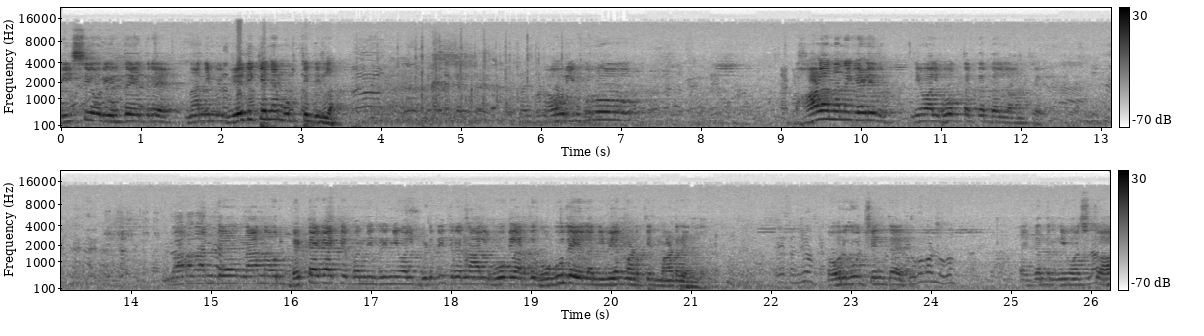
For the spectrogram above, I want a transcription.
ಡಿ ಸಿ ಅವರು ಇರದೇ ಇದ್ರೆ ನಾನು ನಿಮಗೆ ವೇದಿಕೆನೇ ಮುಟ್ತಿದ್ದಿಲ್ಲ. ಅವರಿಬ್ಬರು ಬಹಳ ನನಗೆ ಹೇಳಿದ್ರು ನೀವು ಅಲ್ಲಿ ಹೋಗ್ತಕ್ಕದ್ದಲ್ಲ ಅಂತೇಳಿ ನಾನು ಅಂದೆ ನಾನು ಅವ್ರಿಗೆ ಭೇಟಿಯಾಗಕ್ಕೆ ಬಂದಿದ್ರಿ ನೀವು ಅಲ್ಲಿ ಬಿಡದಿದ್ರೆ ನಾ ಅಲ್ಲಿ ಹೋಗ್ಲಾರ್ದು ಹೋಗುವುದೇ ಇಲ್ಲ ನೀವೇನ್ ಮಾಡ್ತೀರಿ ಮಾಡ್ರಿ ಅಂತ ಅವ್ರಿಗೂ ಚಿಂತೆ ಆಯ್ತು. ಯಾಕಂದ್ರೆ ನೀವು ಅಷ್ಟು ಆ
